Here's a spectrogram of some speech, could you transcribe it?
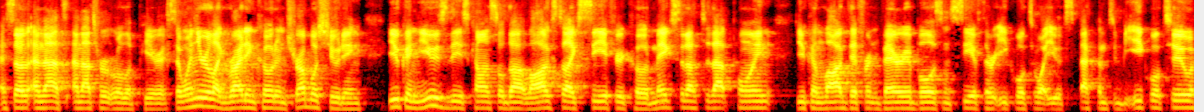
and so and that's and that's where it will appear. So when you're like writing code and troubleshooting, you can use these console.logs to like see if your code makes it up to that point. You can log different variables and see if they're equal to what you expect them to be equal to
